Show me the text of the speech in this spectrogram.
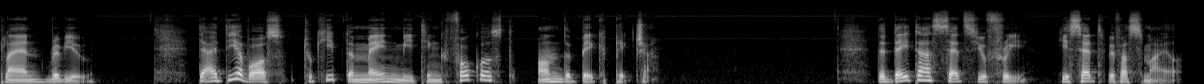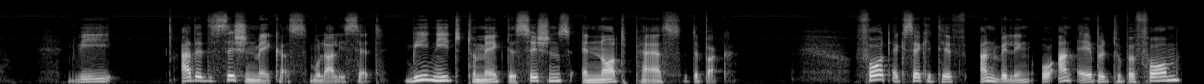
Plan Review. The idea was to keep the main meeting focused on the big picture. The data sets you free, he said with a smile. We the decision makers, Mulally said. We need to make decisions and not pass the buck. Ford executive unwilling or unable to perform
